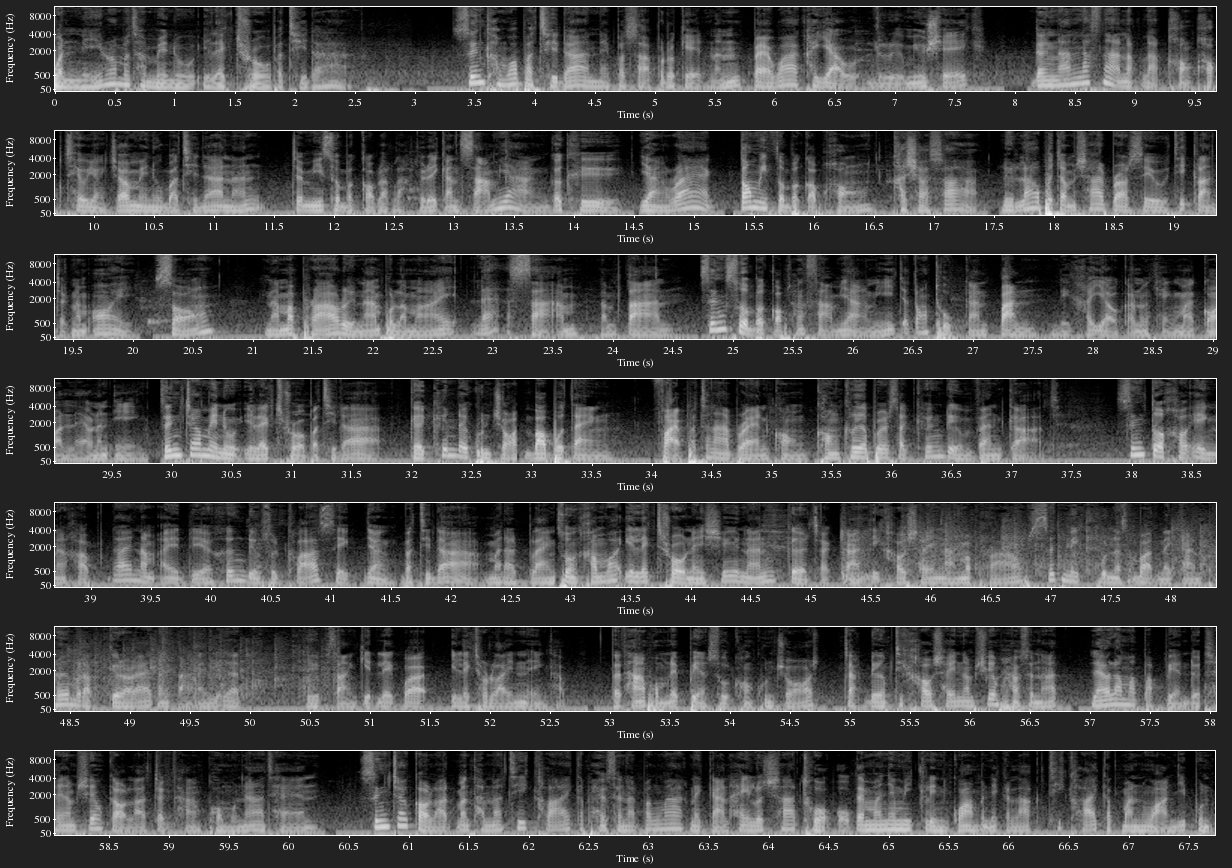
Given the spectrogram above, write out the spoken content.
วันนี้เรามาทำเมนู Electro Batida ซึ่งคำว่า Batida ในภาษาโปรตุเกสนั้น แปลว่าเขย่าหรือ milkshake ดังนั้นลักษณะหลักๆ ของค็อกเทลอย่างเจ้าเมนู Batida นั้น จะมีส่วนประกอบหลักๆ อยู่ด้วยกัน 3 อย่างก็คือ อย่างแรกต้องมีส่วนประกอบของคาชาซาหรือเหล้าประจำชาติบราซิลที่กลั่นจากน้ำอ้อย 2. น้ำมะพร้าวหรือน้ำผลไม้ และ 3. น้ำตาล ซึ่งส่วนประกอบทั้ง 3 อย่างนี้จะต้องถูกการปั่นหรือเขย่ากับน้ำแข็งมาก่อนแล้วนั่นเอง ซึ่งเจ้าเมนู Electro Batida เกิดขึ้นโดยคุณจอร์ดบาโบแตงฝ่ายพัฒนาแบรนด์ของของเครือบริษัทเครื่องดื่ม Vanguard ซึ่งตัวเขาเองนะครับ ได้นำไอเดียเครื่องดื่มสุดคลาสสิกอย่างบัติด้ามาดัดแปลง ส่วนคำว่าอิเล็กโทรในชื่อนั้นเกิดจากการที่เขาใช้น้ำมะพร้าว ซึ่งมีคุณสมบัติในการเพิ่มระดับเกลือแร่ต่างๆ ในเลือด หรือภาษาอังกฤษเรียกว่าอิเล็กโทรไลต์นั่นเองครับ แต่ทางผมได้เปลี่ยนสูตรของคุณจอร์จจากเดิมที่เขาใช้น้ำเชื่อมฮา z นัทแล้วเรามาปรับเปลี่ยนโดยใช้น้ำเชื่อมเก่าลัดจากทางโพโมนาแทนซึ่งเจ้าเก่าลัดมันทำหน้าที่คล้ายกับเฮลซนัทมาก ๆ ในการให้รสชาติถั่วอบ แต่มันยังมีกลิ่นความเป็นเอกลักษณ์ที่คล้ายกับมันหวานญี่ปุ่น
